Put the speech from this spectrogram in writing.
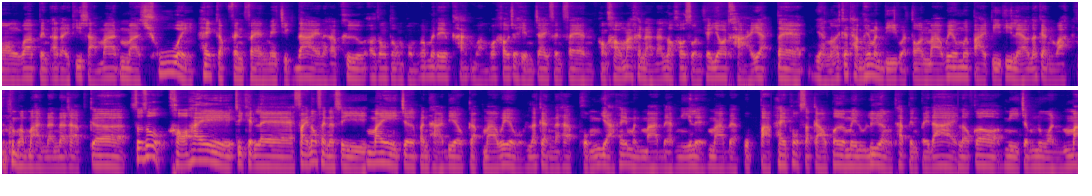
มองว่าเป็นอะไรที่สามารถมาช่วยให้กับแฟนๆ Magic ได้นะครับ คือเอาตรงๆ ผมก็ไม่ได้คาดหวังว่าเขาจะเห็นใจแฟนๆของเขามากขนาดนั้นหรอกเขาสนแค่ยอดขายอะแต่อย่างน้อยก็ทำให้มันดีกว่าตอน Marvel เมื่อปลายปีที่แล้วแล้วกันวะประมาณนั้นนะครับ ก็สู้ๆขอให้ Secret Lair Final Fantasy ไม่เจอปัญหาเดียวกับ Marvel แล้วกันนะครับ ผมอยากให้มันมาแบบนี้เลยมาแบบปุบปับให้พวกสก a ลเปอร์ไม่รู้เรื่องถ้าเป็นไปได้ แล้วก็มีจำนวนม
